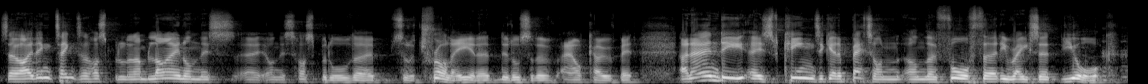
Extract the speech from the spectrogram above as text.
So I then taken to the hospital, and I'm lying on this uh, on this hospital sort of trolley in a little sort of alcove bit. And Andy is keen to get a bet on on the 4:30 race at York.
